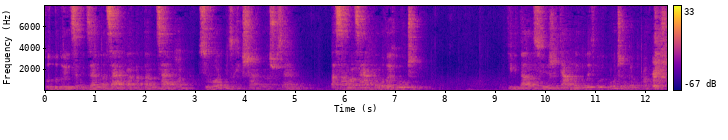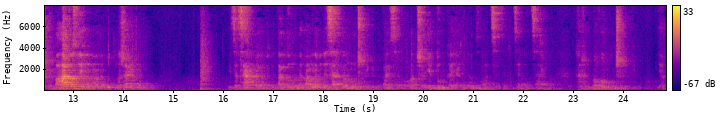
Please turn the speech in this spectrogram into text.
Тут будується підземна церква, а там церква сьогодні захищає нашу землю. Та сама церква нових мучеників, які віддали своє життя, вони колись будуть мучениками. Багато з них, напевно, будуть блаженними. І ця церква, я так думаю, напевно, буде церква мучеників. Питається, отче, є думка, як буде називатися ця церква. Каже, новомучеників, як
